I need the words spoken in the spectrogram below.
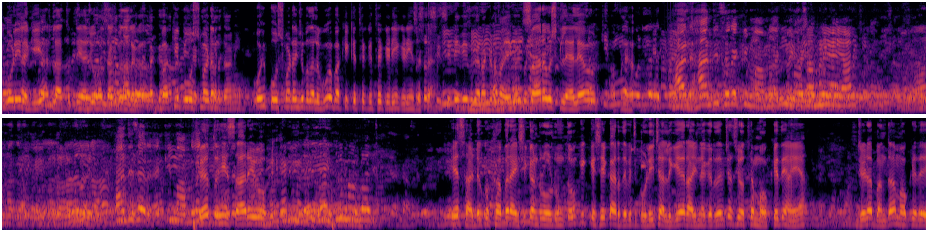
ਗੋਲੀ ਲੱਗੀ ਆ ਲੱਤ ਤੇ ਆ ਜੋ ਹਾਲ ਤੱਕ ਪਤਾ ਲੱਗਾ। ਬਾਕੀ ਪੋਸਟਮਾਰਟਮ ਉਹੀ ਪੋਸਟਮਾਰਟਮ 'ਚ ਪਤਾ ਲੱਗੂਗਾ ਬਾਕੀ ਕਿੱਥੇ ਕਿੱਥੇ ਕਿਹੜੀਆਂ ਕਿਹੜੀਆਂ ਸੱਟਾਂ। ਸੀਸੀਟੀਵੀ ਵਗੈਰਾ ਕਢਵਾਈ ਗਈ? ਸਾਰਾ ਕੁਝ ਲੈ ਲਿਆ ਆਪਣੇ ਹਾਂ ਹਾਂਜੀ ਸਰ ਕੀ ਮਾਮਲਾ ਕੀ ਹੈ ਸਾਹਮਣੇ ਆ ਯਾਰ? ਹਾਂਜੀ ਸਰ ਕੀ ਮਾਮਲਾ ਫਿਰ ਤੁਸੀਂ ਸਾਰੇ ਉਹ ਇਹ ਸਾਡੇ ਕੋਲ ਖਬਰ ਆਈ ਸੀ ਕੰਟਰੋਲ ਰੂਮ ਤੋਂ ਕਿ ਕਿਸੇ ਘਰ ਦੇ ਵਿੱਚ ਗੋਲੀ ਚੱਲ ਗਈ ਹੈ ਰਾਜਨਗਰ ਦੇ ਵਿੱਚ। ਅਸੀਂ ਉੱਥੇ ਮੌਕੇ ਤੇ ਆਏ ਆ। ਜਿਹੜਾ ਬੰਦਾ ਮੌਕੇ ਤੇ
